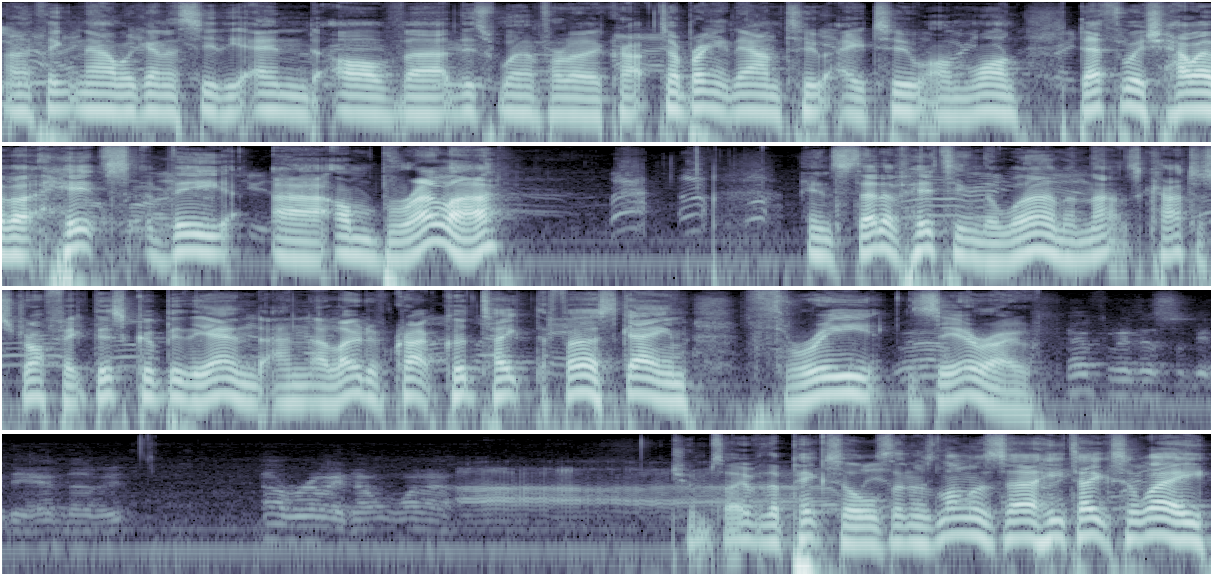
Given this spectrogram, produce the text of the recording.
And I think now we're going to see the end of uh, this worm for a load of crap to bring it down to a two on one. Deathwish, however, hits the uh, umbrella instead of hitting the worm, and that's catastrophic. This could be the end, and a load of crap could take the first game 3 0. Jumps over the pixels, and as long as uh, he takes away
